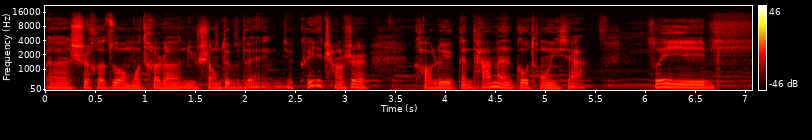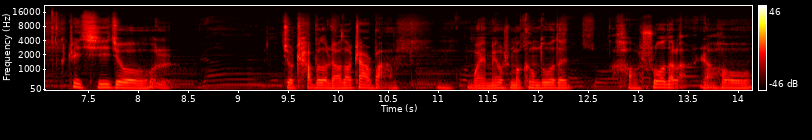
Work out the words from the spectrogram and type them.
呃，适合做模特的女生，对不对？你就可以尝试考虑跟他们沟通一下。所以这期就就差不多聊到这儿吧。嗯，我也没有什么更多的好说的了。然后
